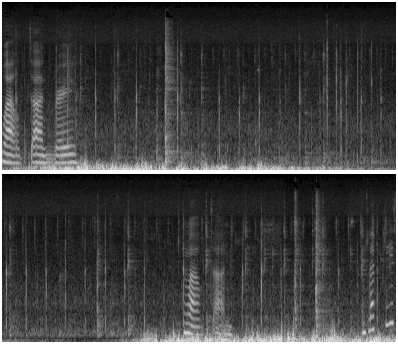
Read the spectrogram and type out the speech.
Well done, Roo. Well done. And left, please.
